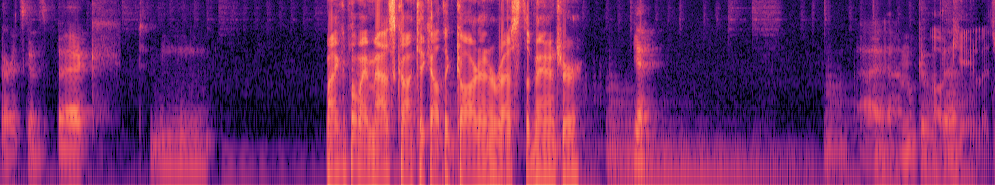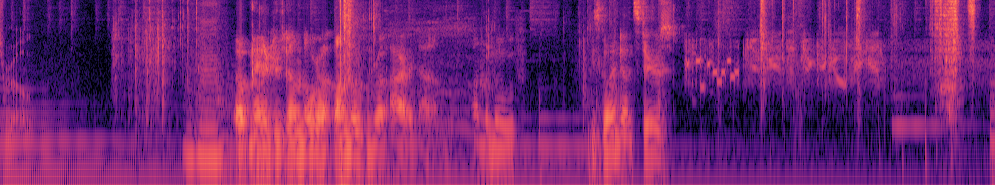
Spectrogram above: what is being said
Guard's got his back to me. I can put my mask on, take out the guard, and arrest the manager. Yeah. I, I'm good with Okay, let's roll. hmm. Oh, manager's on the ru- on the ru- or on the move. He's going downstairs. Uh,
